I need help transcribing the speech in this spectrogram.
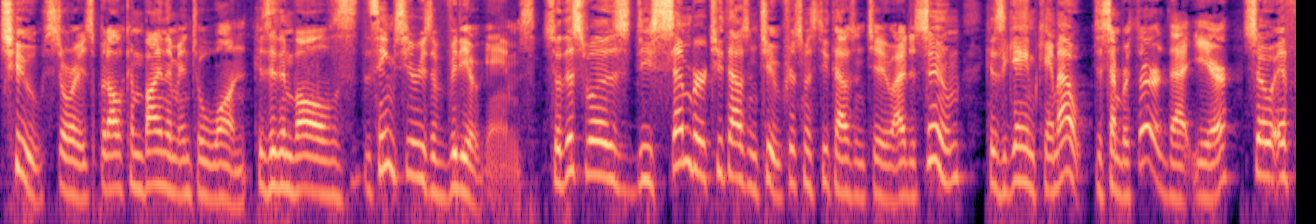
two stories, but I'll combine them into one because it involves the same series of video games. So this was December 2002, Christmas 2002, I'd assume, because the game came out December 3rd that year. So if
